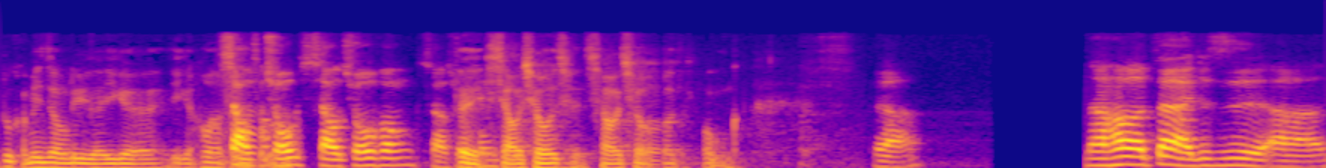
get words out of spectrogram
不管命中率的一个一个后小球小球风小球风对小球小球风，对啊。然后再来就是呃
